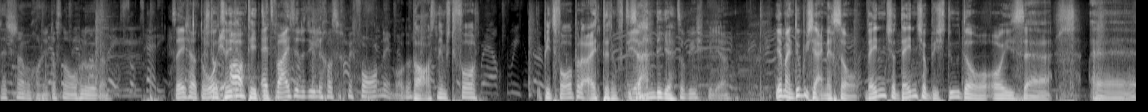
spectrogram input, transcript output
Jetzt schnell, wo kann ich das noch anschauen? Siehst du auch Steht's hier? Ah, jetzt weiss ich natürlich, was ich mir vornehme, oder? Was nimmst du vor? Ich bin jetzt vorbereitet auf die Ja, Sendungen. Zum Beispiel, ja. Ja, ich meine, du bist eigentlich so, wenn schon, dann schon bist du da unser äh,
